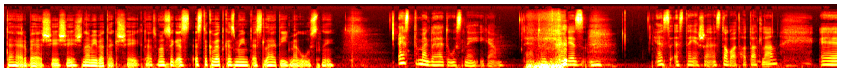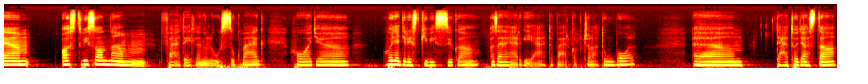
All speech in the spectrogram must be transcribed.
teherbeesés és nemi betegség. Tehát valószínűleg ezt, ezt a következményt ezt lehet így megúszni. Ezt meg lehet úszni, igen. Tehát, hogy, hogy ez, ez, ez teljesen ez tagadhatatlan. E, azt viszont nem feltétlenül ússzuk meg, hogy, hogy egyrészt kivisszük a, az energiát a párkapcsolatunkból, tehát, hogy azt, a,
